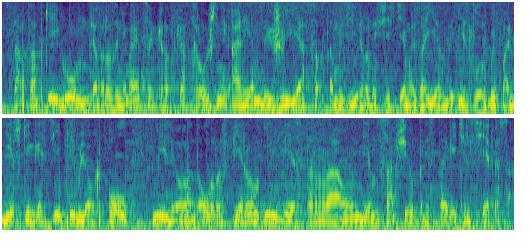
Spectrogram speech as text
Стартап Keygo, который занимается краткосрочной арендой жилья с автоматизированной системой заезда и службой поддержки гостей, привлек полмиллиона долларов в первом инвестор-раунде, сообщил представитель сервиса.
